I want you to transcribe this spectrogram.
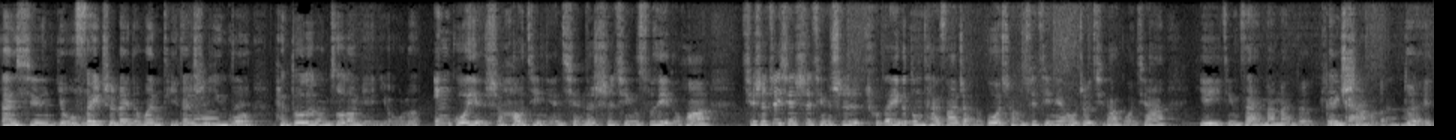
担心邮费之类的问题，但是英国很多都能做到免邮了。英国也是好几年前的事情，所以的话，其实这些事情是处在一个动态发展的过程。这几年欧洲其他国家也已经在慢慢的跟上了。对。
